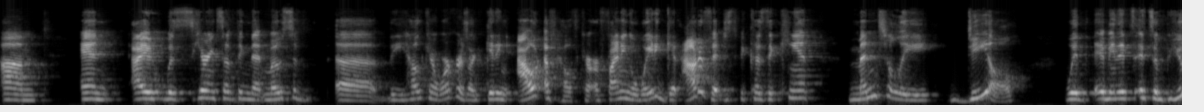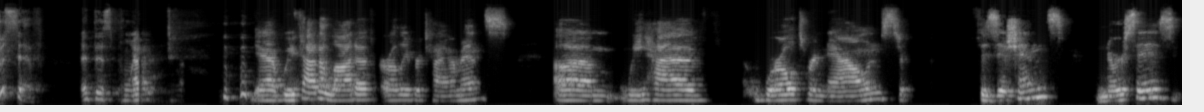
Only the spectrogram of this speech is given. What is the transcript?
um, and i was hearing something that most of uh, the healthcare workers are getting out of healthcare or finding a way to get out of it just because they can't mentally deal with i mean it's it's abusive at this point yeah, we've had a lot of early retirements. Um, we have world renowned physicians, nurses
